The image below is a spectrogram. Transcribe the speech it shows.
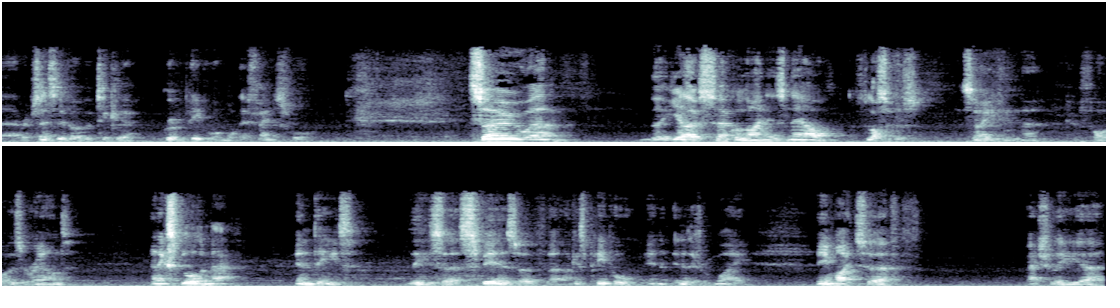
uh, representative of a particular group of people and what they're famous for. So um, the yellow circle line is now philosophers, so you can uh, follow those around and explore the map. Indeed, these uh, spheres of, uh, I guess, people in, in a different way. You might uh, actually uh,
